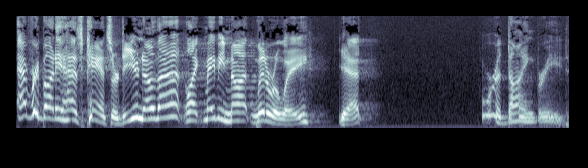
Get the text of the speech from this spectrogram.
Everybody has cancer. Do you know that? Like, maybe not literally yet. We're a dying breed.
